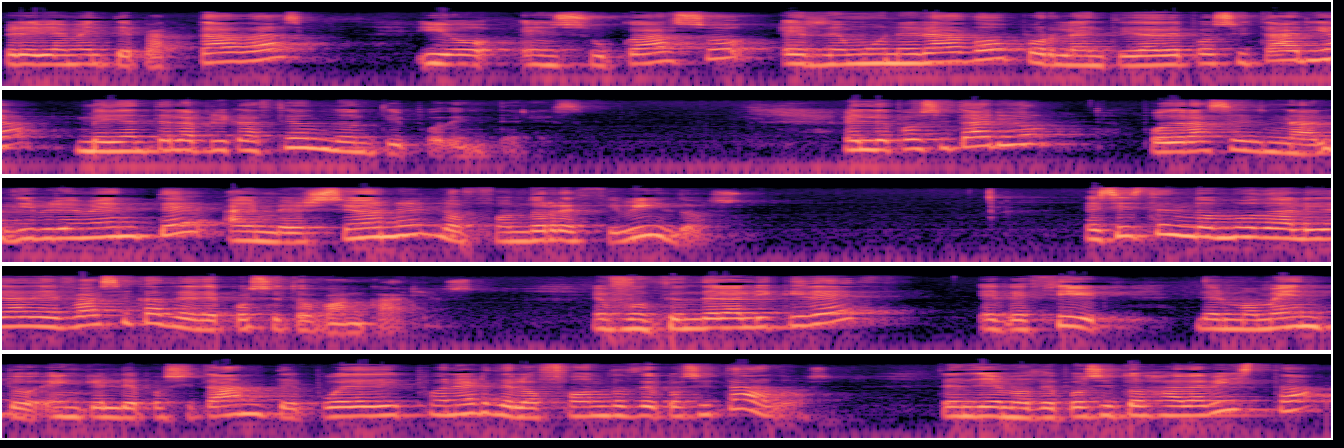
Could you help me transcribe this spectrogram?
previamente pactadas y o, en su caso, es remunerado por la entidad depositaria mediante la aplicación de un tipo de interés. El depositario podrá asignar libremente a inversiones los fondos recibidos, Existen dos modalidades básicas de depósitos bancarios. En función de la liquidez, es decir, del momento en que el depositante puede disponer de los fondos depositados, tendremos depósitos a la vista.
